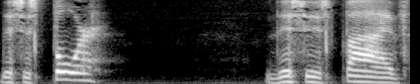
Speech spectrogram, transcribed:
This is four. This is five.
